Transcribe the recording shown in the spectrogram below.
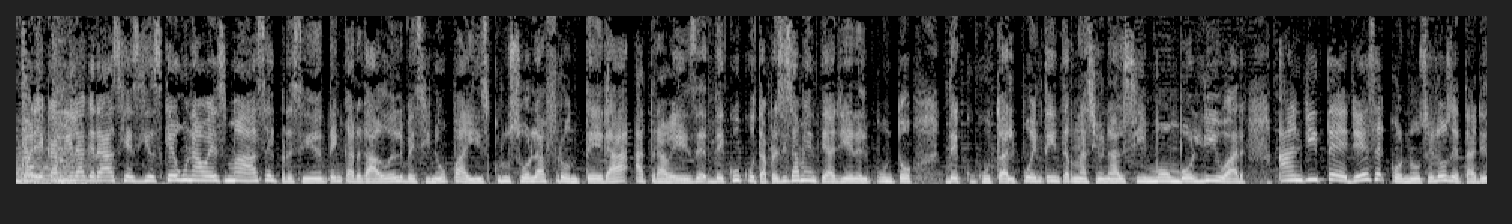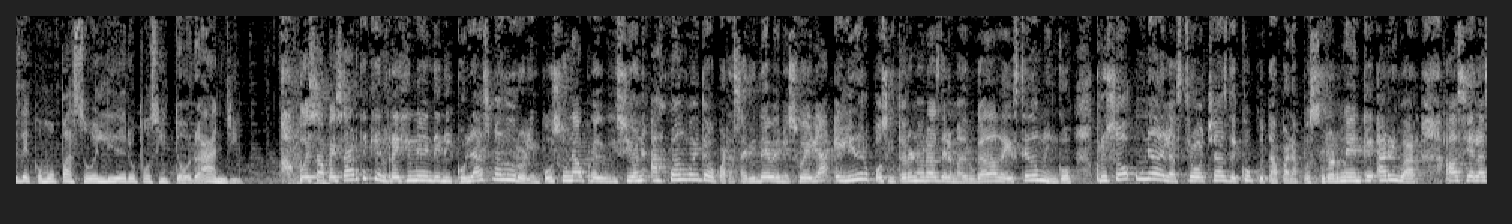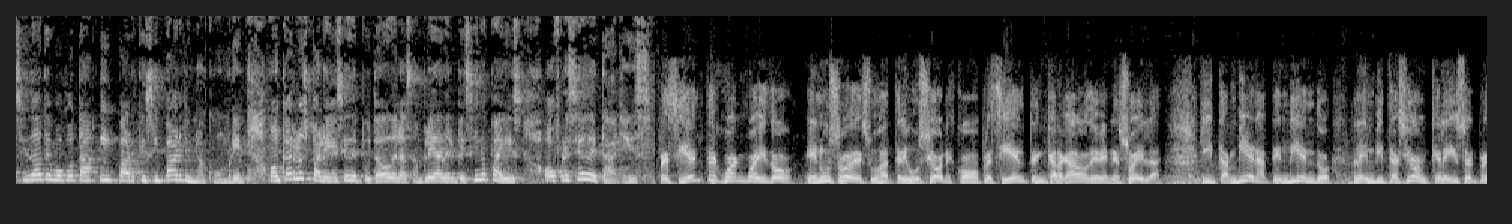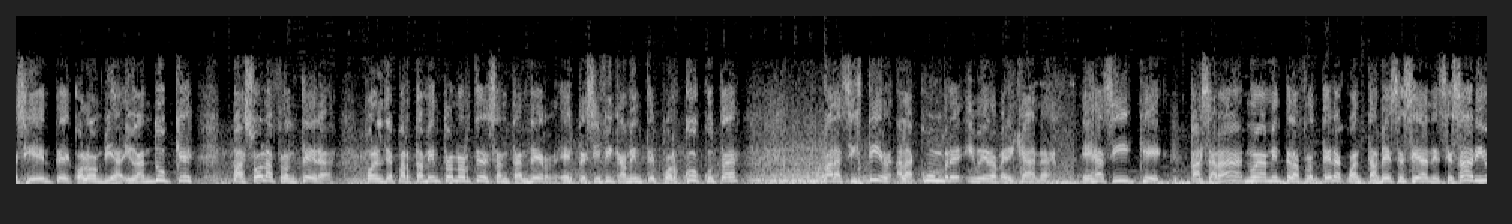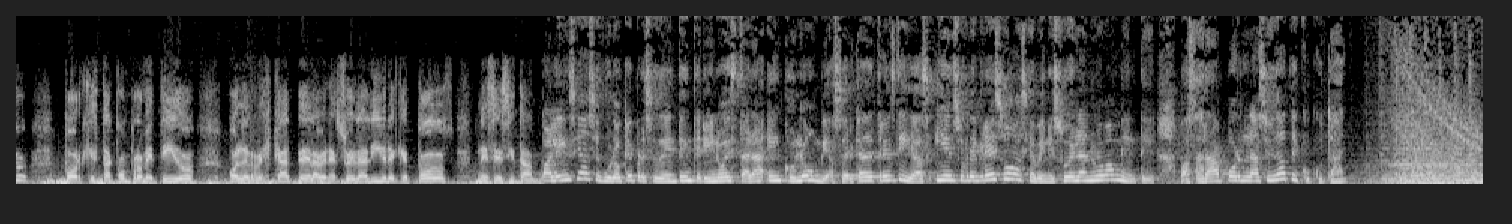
María Camila, gracias. Y es que una vez más el presidente encargado del vecino país cruzó la frontera a través de Cúcuta, precisamente allí en el punto de Cúcuta, el puente internacional Simón Bolívar. Angie Telles conoce los detalles de cómo pasó el líder opositor. Angie. Pues a pesar de que el régimen de Nicolás Maduro le impuso una prohibición a Juan Guaidó para salir de Venezuela, el líder opositor en horas de la madrugada de este domingo cruzó una de las trochas de Cúcuta para posteriormente arribar hacia la ciudad de Bogotá y participar de una cumbre. Juan Carlos Palencia, diputado de la Asamblea del vecino país, ofreció detalles. Presidente Juan Guaidó, en uso de sus atribuciones como presidente encargado de Venezuela y también atendiendo la invitación que le hizo el presidente de Colombia, Iván Duque, pasó la frontera por el departamento norte de Santander, específicamente por Cúcuta, para asistir a la cumbre iberoamericana. Es así que pasará nuevamente la frontera cuantas veces sea necesario porque está comprometido con el rescate de la Venezuela libre que todos necesitamos. Valencia aseguró que el presidente interino estará en Colombia cerca de tres días y en su regreso hacia Venezuela nuevamente pasará por la ciudad de Cúcuta.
